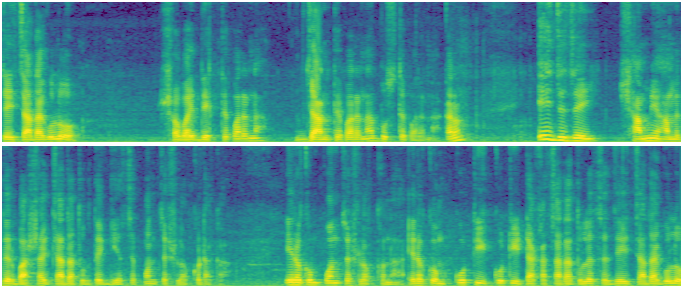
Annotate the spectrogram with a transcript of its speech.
যেই চাঁদাগুলো সবাই দেখতে পারে না জানতে পারে না, বুঝতে পারে না। কারণ এই যে যেই শাম্মী আহমেদের বাসায় চাঁদা তুলতে গিয়েছে পঞ্চাশ লক্ষ টাকা, এরকম পঞ্চাশ লক্ষ না, এরকম কোটি কোটি টাকা চাঁদা তুলেছে, যেই চাঁদাগুলো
